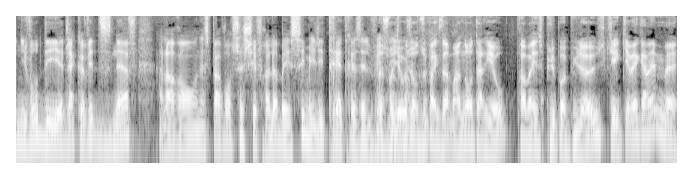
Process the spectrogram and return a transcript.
niveau des, de la COVID-19. Alors, on espère voir ce chiffre-là baisser, mais il est très, très élevé. je voyais aujourd'hui, par exemple, en Ontario, province plus populeuse, qui, qui avait quand même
